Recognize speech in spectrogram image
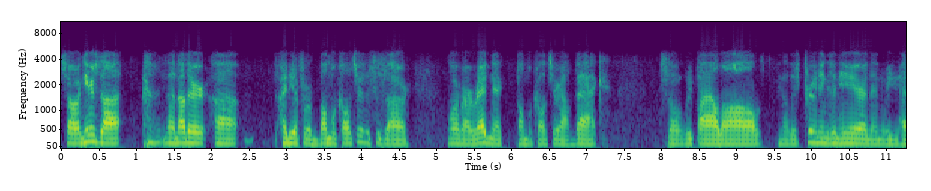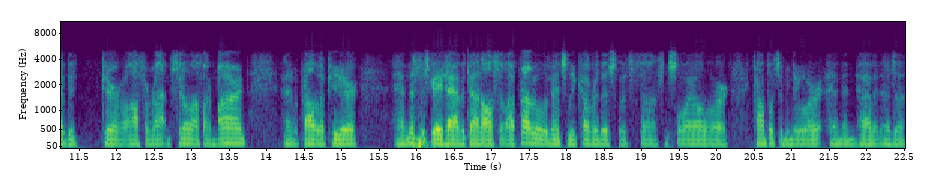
So, and here's uh, another uh, idea for bumble culture. This is our more of our redneck bumble culture out back. So we piled all, you know, there's prunings in here, and then we had to tear off a rotten sill off our barn, and we piled up here. And this is great habitat also. I probably will eventually cover this with uh, some soil or compost or manure and then have it as a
